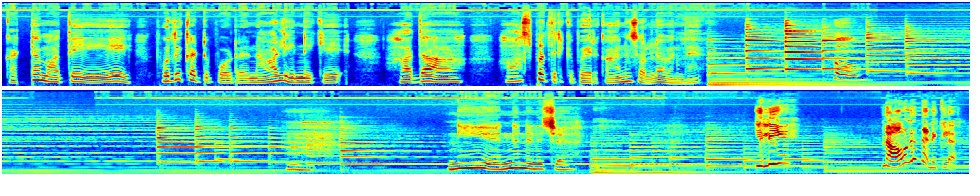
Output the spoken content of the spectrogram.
கட்டை மாற்றி புதுக்கட்டு போடுற நாள் இன்னைக்கு. அதான் ஆஸ்பத்திரிக்கு போயிருக்கான்னு சொல்ல வந்தேன். ஓ. நீ என்ன நினைச்ச? இல்லையே. நான் ஒன்றும் நினைக்கல.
